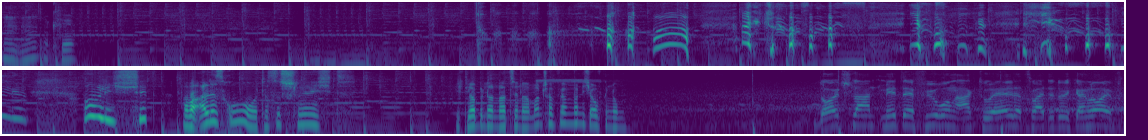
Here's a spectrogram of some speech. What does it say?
Mhm, okay. Alter, was? Junge, Junge. Holy shit. Aber alles rot, das ist schlecht. Ich glaube, in der Nationalmannschaft werden wir nicht aufgenommen. Deutschland mit der Führung aktuell. Der zweite Durchgang läuft.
